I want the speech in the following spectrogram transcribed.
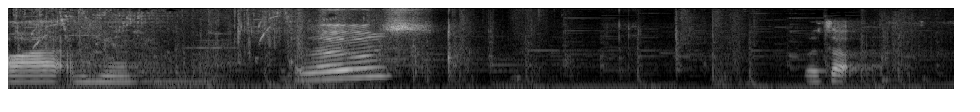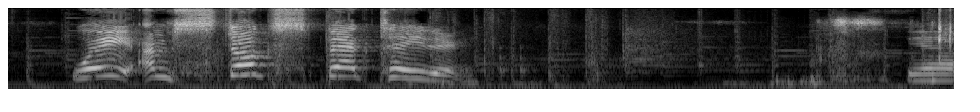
Alright, I'm here. Hellos? What's up? Wait, I'm stuck spectating. Yeah,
